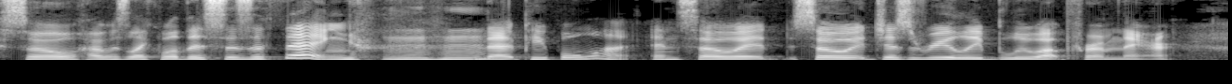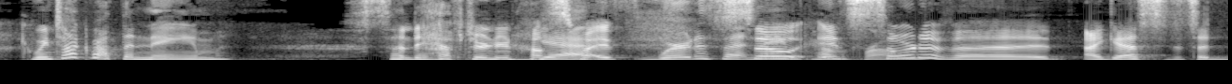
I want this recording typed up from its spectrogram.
so I was like, well, this is a thing mm-hmm. that people want. And so it so it just really blew up from there. Can we talk about the name? Sunday afternoon housewife. Yes. Where does that so name come it's from? sort of a I guess it's a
